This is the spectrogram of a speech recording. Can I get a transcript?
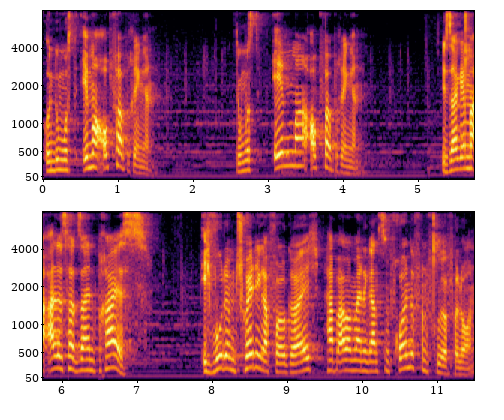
Und du musst immer Opfer bringen. Du musst immer Opfer bringen. Ich sage immer, alles hat seinen Preis. Ich wurde im Trading erfolgreich, habe aber meine ganzen Freunde von früher verloren.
